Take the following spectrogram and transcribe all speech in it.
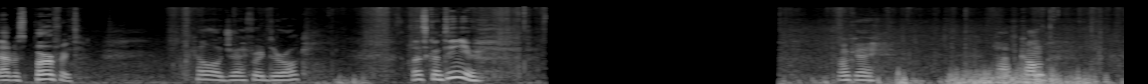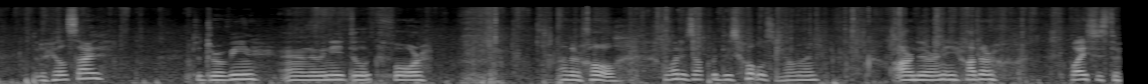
That was perfect. Hello, Jeffrey the Rock. Let's continue. Okay, I've come to the hillside, to the ravine, and we need to look for other hole. What is up with these holes, you know, man? Are there any other places to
